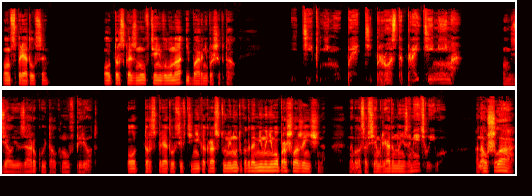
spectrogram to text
Он спрятался. Оттор скользнул в тень валуна, и Барни прошептал. «Иди к нему». Бетти, просто пройди мимо. Он взял ее за руку и толкнул вперед. Оттер спрятался в тени как раз в ту минуту, когда мимо него прошла женщина. Она была совсем рядом, но не заметила его. Она ушла.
